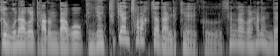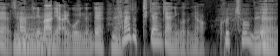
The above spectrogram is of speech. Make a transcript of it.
그 문학을 다룬다고 굉장히 특이한 철학자다 이렇게 그 생각을 하는데 사람들이 네. 많이 알고 있는데 네. 하나도 특이한 게 아니거든요. 그렇죠. 네. 예,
